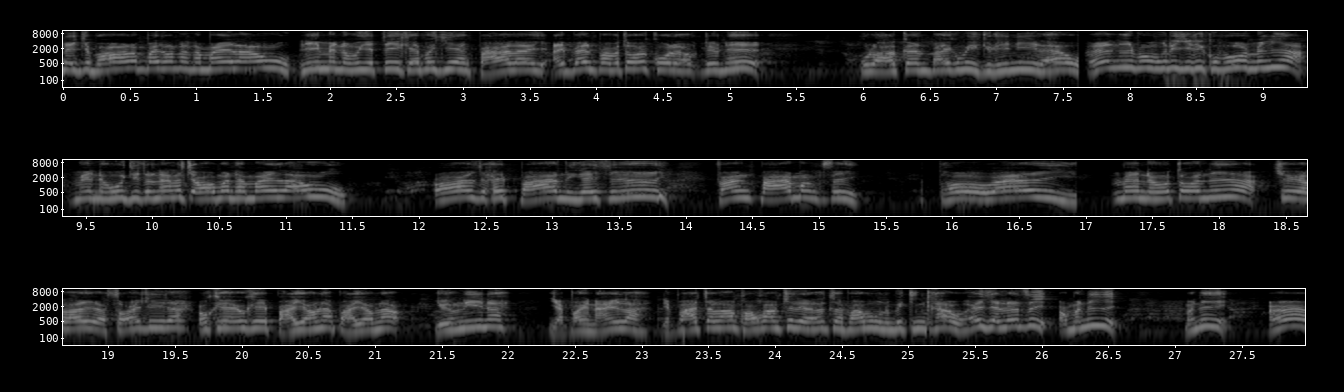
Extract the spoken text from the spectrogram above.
ไหนจะพอแล้วไปตรงนั้นทำไมเรา นี่แมนูอย่าตีแค่เพื่อแย่งป๋าเลย ไอ้แบนเปิดประตูให้กูหรอกเดี๋ยวนี้กูรอเกินไปกูไม่อยากอยู่ที่นี่แล้วเอ้ยนี่พวกมึงได้ยินที่กูพูดไหมเนี่ยแมนูอยู่ตรงนั้นแล้วจะออกมาทำไมเราโอ้ยจะให้ป๋าหนื่อยสิ ฟังป๋ามั่งสิโธ่ไว้ แม่หนูตัวเนี้ยชื่ออะไรอะสวยดีนะ โอเคโอเคป๋ายอมแล้วป๋ายอมแล้ว อยู่ตรงนี้นะ อย่าไปไหนล่ะ เดี๋ยวป๋าจะลองขอความช่วยเหลือแล้วจะพาพวกหนูไปกินข้าวเฮ้ยอย่าเล่นสิออกมานี่ มานี่ เออ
